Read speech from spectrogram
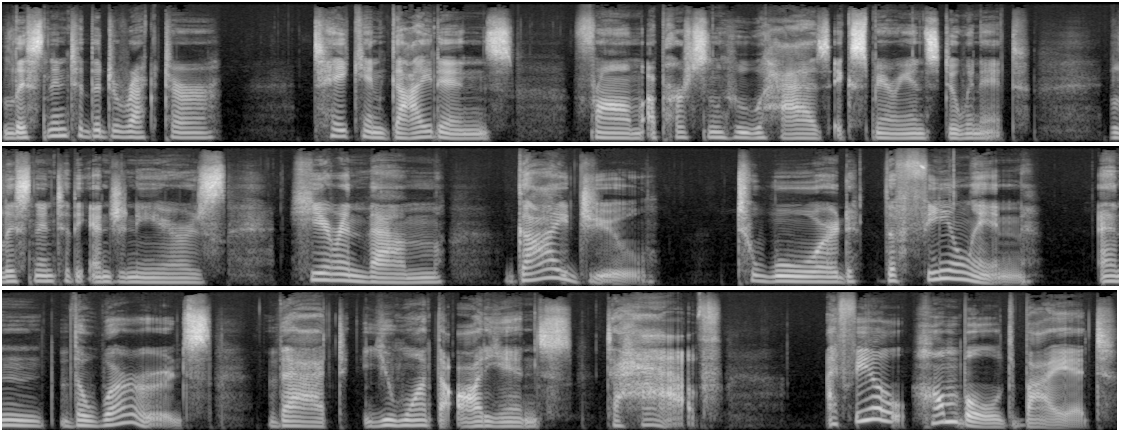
Listening to the director, taking guidance from a person who has experience doing it, listening to the engineers, hearing them guide you toward the feeling and the words that you want the audience to have. I feel humbled by it.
